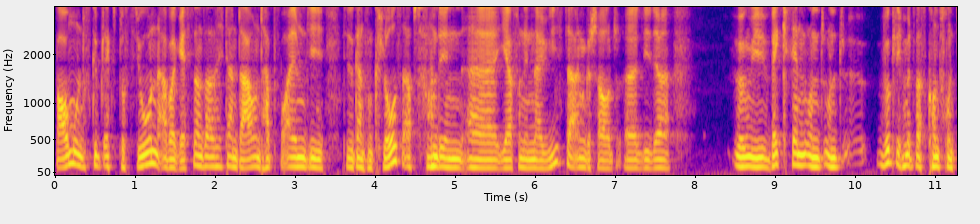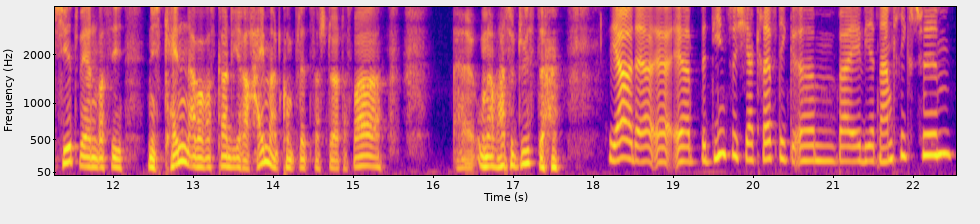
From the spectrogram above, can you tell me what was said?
Baum und es gibt Explosionen, aber gestern saß ich dann da und habe vor allem die, diese ganzen Close-Ups von den, äh, ja, von den Navis da angeschaut, äh, die da irgendwie wegrennen und, und wirklich mit was konfrontiert werden, was sie nicht kennen, aber was gerade ihre Heimat komplett zerstört. Das war äh, unerwartet düster. Ja, der, er, er bedient sich ja kräftig ähm, bei Vietnamkriegsfilmen,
